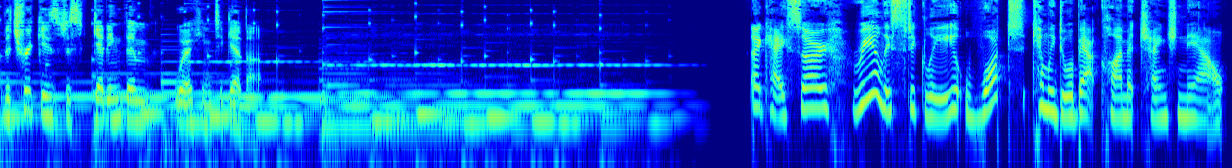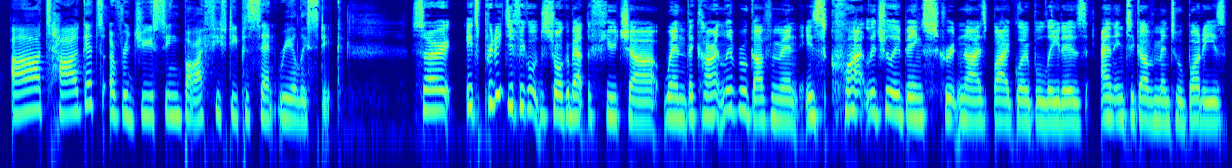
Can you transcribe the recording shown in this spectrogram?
the trick is just getting them working together. Okay, so realistically, what can we do about climate change now? Are targets of reducing by 50% realistic? So it's pretty difficult to talk about the future when the current Liberal government is quite literally being scrutinised by global leaders and intergovernmental bodies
